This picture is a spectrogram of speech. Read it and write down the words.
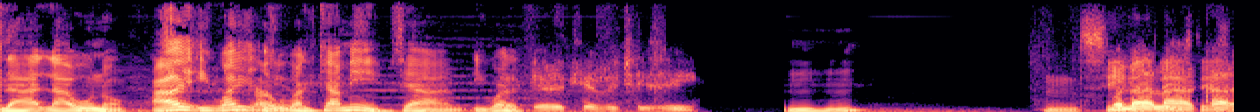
La, la 1. Ah, igual, La uno. igual que a mí. O sea, igual. Que, que Richie, sí. Mm, sí, ¿O la, la, la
